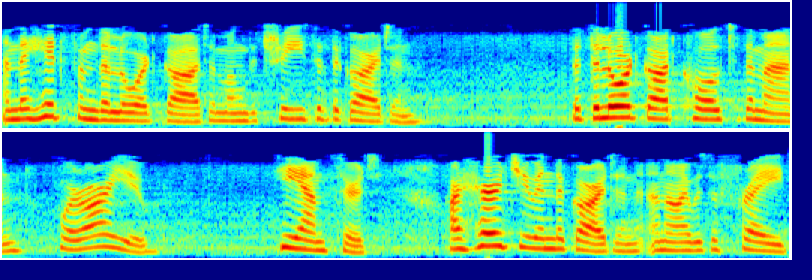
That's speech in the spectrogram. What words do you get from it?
and they hid from the Lord God among the trees of the garden. But the Lord God called to the man, Where are you? He answered, I heard you in the garden, and I was afraid,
